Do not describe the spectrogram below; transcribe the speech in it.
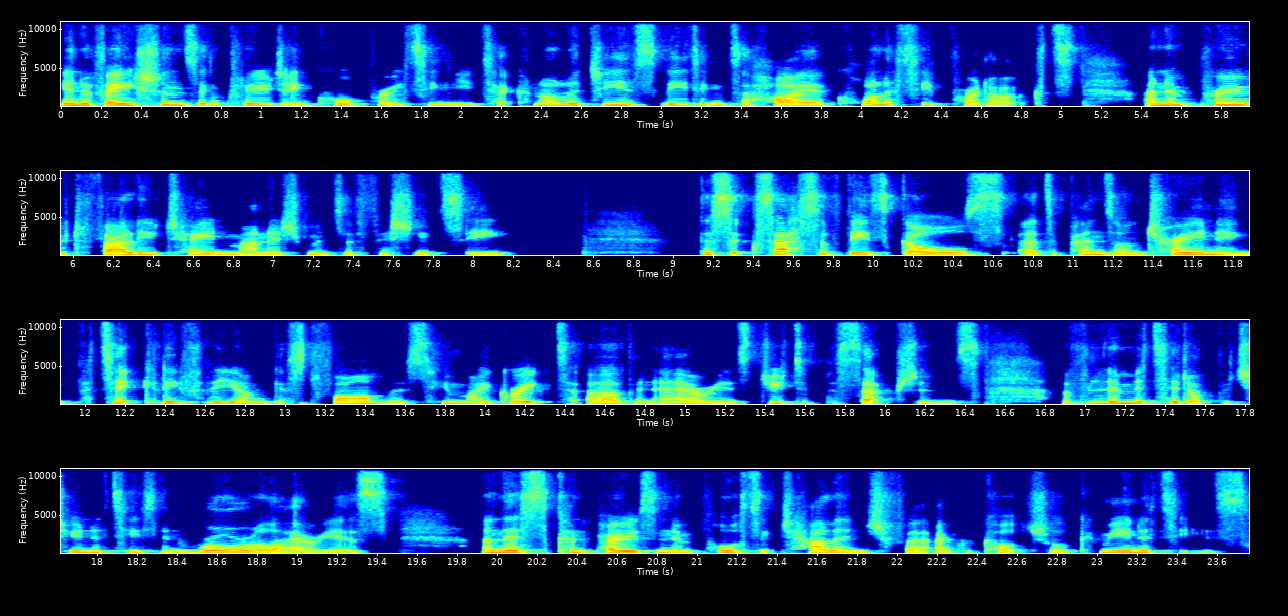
Innovations include incorporating new technologies leading to higher quality products and improved value chain management efficiency. The success of these goals uh, depends on training, particularly for the youngest farmers who migrate to urban areas due to perceptions of limited opportunities in rural areas, and this can pose an important challenge for agricultural communities.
